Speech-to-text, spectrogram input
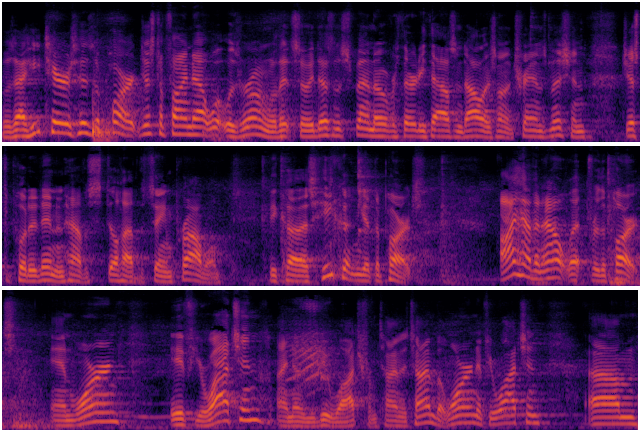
was that he tears his apart just to find out what was wrong with it so he doesn't spend over $30,000 on a transmission just to put it in and have still have the same problem because he couldn't get the parts. I have an outlet for the parts and Warren, if you're watching, I know you do watch from time to time, but Warren, if you're watching, um,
